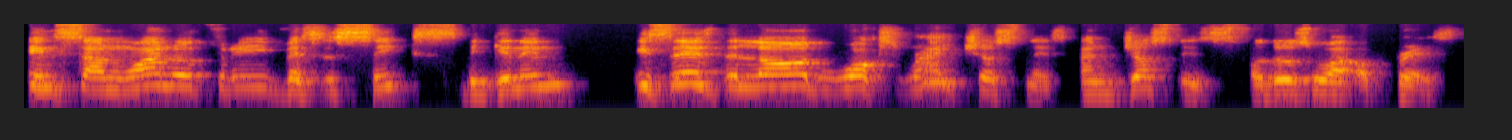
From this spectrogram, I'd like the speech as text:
In Psalm 103, verses 6, beginning, it says, The Lord works righteousness and justice for those who are oppressed.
